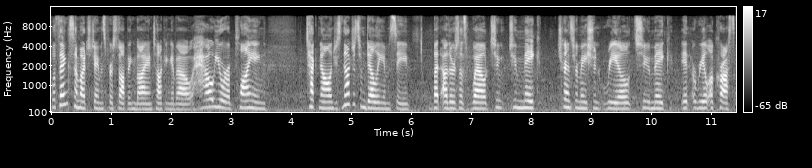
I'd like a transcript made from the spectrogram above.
Well, thanks so much, James, for stopping by and talking about how you're applying technologies, not just from Dell EMC, but others as well, to, to make transformation real, to make it a real across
